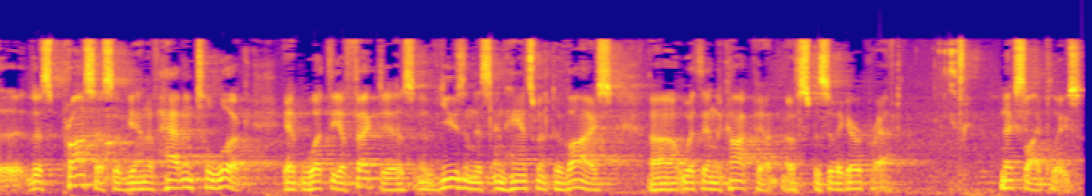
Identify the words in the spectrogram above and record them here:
uh, this process again of having to look at what the effect is of using this enhancement device uh, within the cockpit of specific aircraft. Next slide, please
